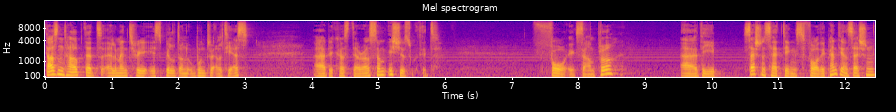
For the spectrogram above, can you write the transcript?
doesn't help that Elementary is built on Ubuntu LTS uh, because there are some issues with it. For example, uh, the session settings for the Pantheon session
